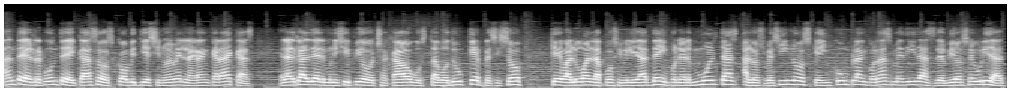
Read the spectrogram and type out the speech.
Ante el repunte de casos COVID-19 en la Gran Caracas, el alcalde del municipio Chacao, Gustavo Duque, precisó que evalúan la posibilidad de imponer multas a los vecinos que incumplan con las medidas de bioseguridad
